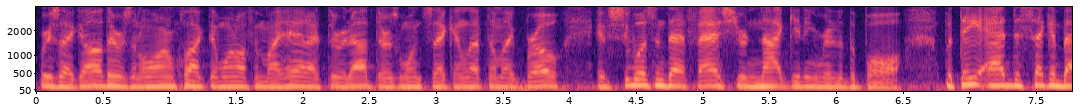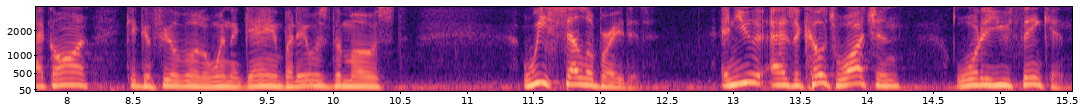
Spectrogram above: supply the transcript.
Where he's like, "Oh, there was an alarm clock that went off in my head. I threw it out. There was one second left." I'm like, "Bro, if Suh wasn't that fast, you're not getting rid of the ball." But they add the second back on, kick a field goal to win the game. But it was the most. We celebrated, and you as a coach watching, what are you thinking?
